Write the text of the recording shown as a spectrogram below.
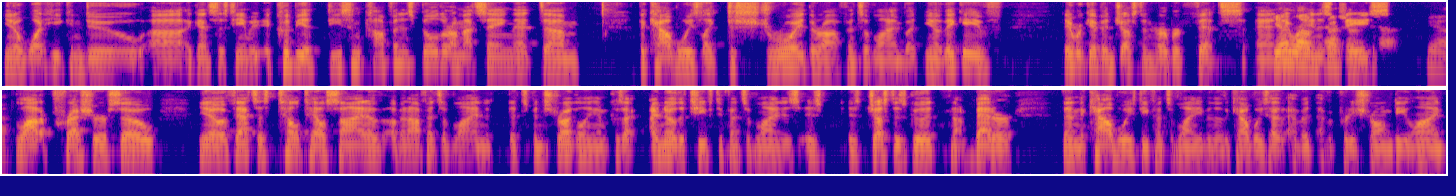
you know, what he can do uh, against this team. It, it could be a decent confidence builder. I'm not saying that um, the Cowboys like destroyed their offensive line, but you know, they gave they were giving Justin Herbert fits and Yeah, they were in his pressure, face, Yeah. a lot of pressure. So, you know, if that's a telltale sign of, of an offensive line that, that's been struggling, because I, I know the Chiefs defensive line is is is just as good, not better, than the Cowboys defensive line, even though the Cowboys have, have a have a pretty strong D line.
